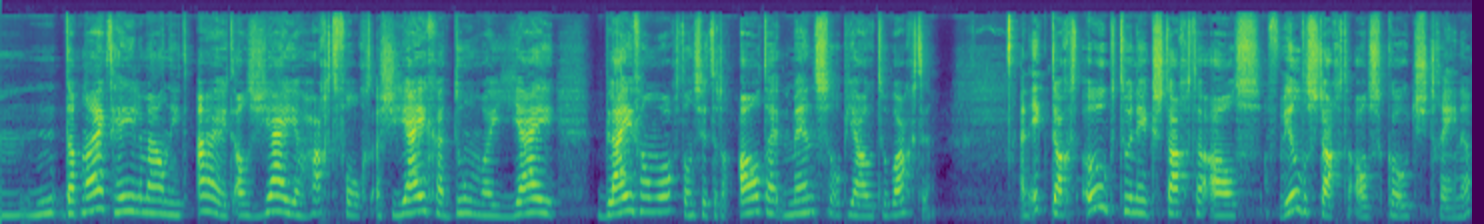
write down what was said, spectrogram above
um, dat maakt helemaal niet uit. Als jij je hart volgt, als jij gaat doen waar jij blij van wordt, dan zitten er altijd mensen op jou te wachten. En ik dacht ook toen ik startte als, of wilde starten als coach trainer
